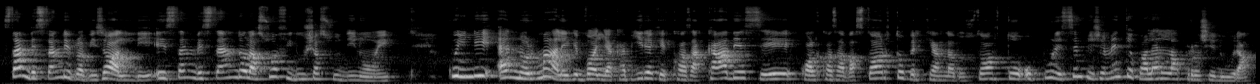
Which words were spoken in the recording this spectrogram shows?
sta investendo i propri soldi e sta investendo la sua fiducia su di noi. Quindi è normale che voglia capire che cosa accade, se qualcosa va storto, perché è andato storto, oppure semplicemente qual è la procedura.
